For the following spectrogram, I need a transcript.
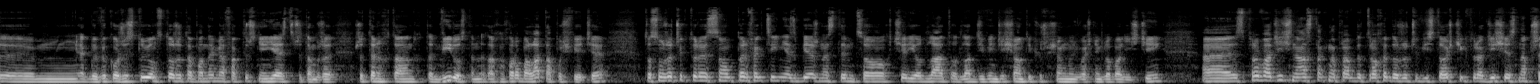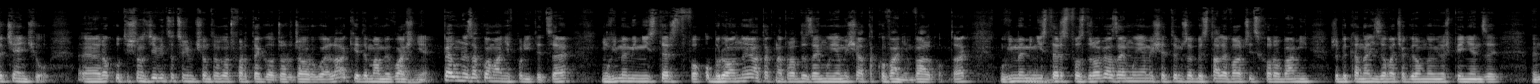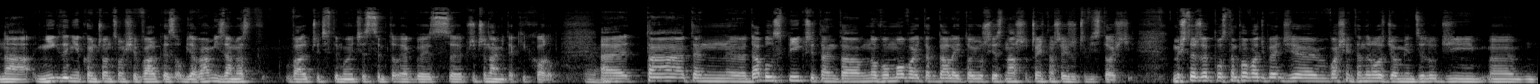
jakby wykorzystując to, że ta pandemia faktycznie jest, czy tam, że, że ten, ten, ten wirus, ten, ta choroba lata po świecie, to są rzeczy, które są perfekcyjnie zbieżne z tym, co chcieli od lat, od lat 90. już osiągnąć właśnie globaliści. E, sprowadzić nas tak naprawdę trochę do rzeczywistości, która gdzieś jest na przecięciu e, roku 1984 George'a Orwella, kiedy mamy właśnie pełne zakłamanie w polityce, mówimy Ministerstwo Obrony, a tak naprawdę zajmujemy się atakowaniem, walką, tak? Mówimy Ministerstwo Zdrowia, zajmujemy się tym, żeby stale walczyć z chorobami, żeby kanalizować ogromną ilość pieniędzy na nigdy nie kończącą się walkę z objawami, zamiast walczyć w tym momencie z symptom, jakby z przyczynami takich chorób. Mhm. Ta, ten double speak, czy ten, ta nowomowa i tak dalej, to już jest nasza, część naszej rzeczywistości. Myślę, że postępować będzie właśnie ten rozdział między ludzi,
